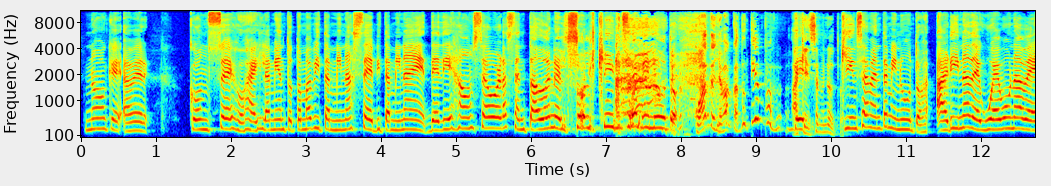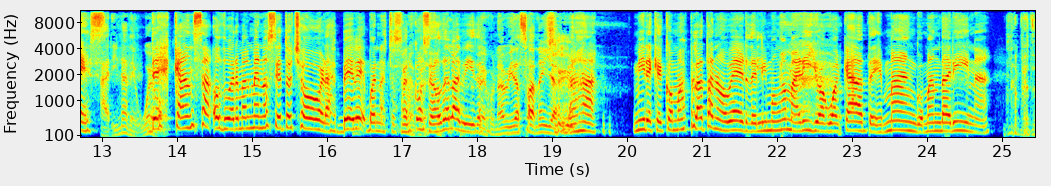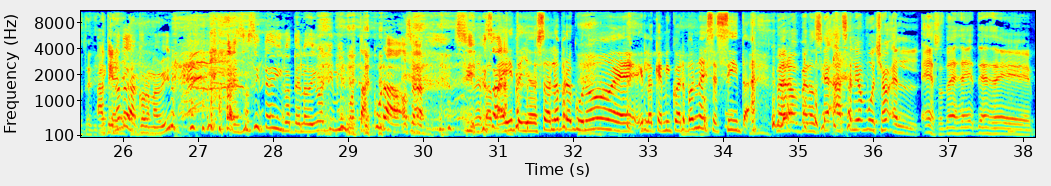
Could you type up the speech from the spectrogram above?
no, que, a ver, consejos, aislamiento, toma vitamina C, vitamina E, de 10 a 11 horas sentado en el sol 15 minutos. ¿Cuánto? ¿Lleva cuánto tiempo? A De 15 minutos. 15 a 20 minutos. Harina de huevo una vez. Harina de huevo. Descansa o duerme al menos 7, 8 horas. Bebe. Bueno, estos son Bueno, los consejos de la Es vida. una vida sana y ya. Ajá. Mire, que comas plátano verde, limón amarillo, aguacate, mango, mandarina. No, pero tú te ¿A ti no te da coronavirus? Eso sí te digo, te lo digo aquí mismo, estás curado. O sea, sí, No, o sea, papadito, yo solo procuro eh, lo que mi cuerpo necesita. Pero, pero sí ha salido mucho el, eso, desde, desde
